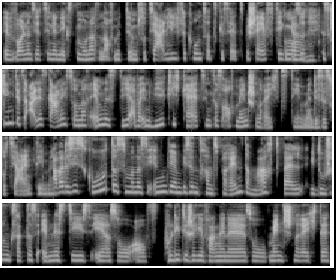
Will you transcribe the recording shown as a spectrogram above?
Wir wollen uns jetzt in den nächsten Monaten auch mit dem Sozialhilfegrundsatzgesetz beschäftigen. Also mhm. das klingt jetzt alles gar nicht so nach Amnesty, aber in Wirklichkeit sind das auch Menschenrechtsthemen, diese sozialen Themen. Aber das ist gut, dass man das irgendwie ein bisschen transparenter macht, weil, wie du schon gesagt hast, Amnesty ist eher so auf politische Gefangene, so Menschenrechte.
